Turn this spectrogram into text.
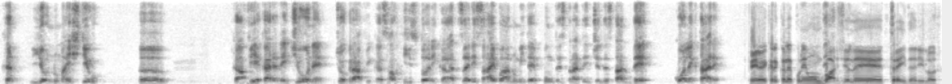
Că eu nu mai știu uh, ca fiecare regiune geografică sau istorică a țării să aibă anumite puncte strategice de stat de colectare. Păi noi cred că le punem în deci, barjele traderilor.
